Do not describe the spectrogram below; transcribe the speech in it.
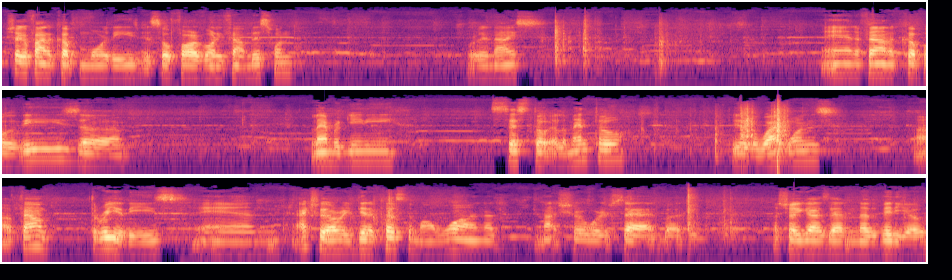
Wish I could find a couple more of these, but so far I've only found this one. Really nice. And I found a couple of these. Uh, Lamborghini Sesto Elemento. These are the white ones. Uh, found three of these and actually I already did a custom on one. I'm not sure where it's at, but I'll show you guys that in another video.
